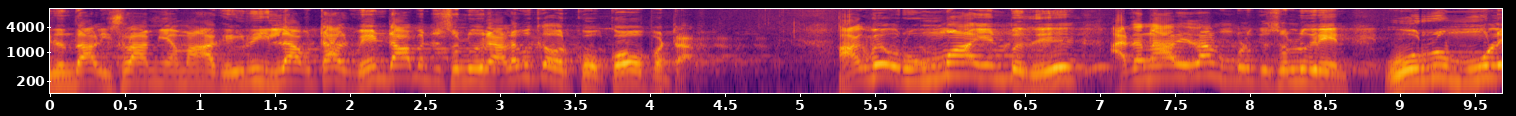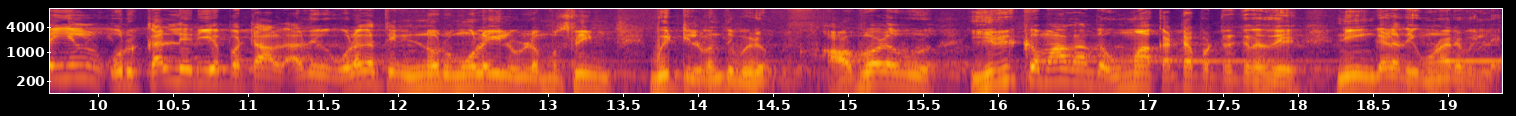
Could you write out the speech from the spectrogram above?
இருந்தால் இஸ்லாமியமாக இரு இல்லாவிட்டால் வேண்டாம் என்று சொல்லுகிற அளவுக்கு அவர் கோ கோவப்பட்டார். ஆகவே ஒரு உம்மா என்பது அதனாலே தான் உங்களுக்கு சொல்லுகிறேன் ஒரு மூலையில் ஒரு கல் எறியப்பட்டால் அது உலகத்தின் இன்னொரு மூலையில் உள்ள முஸ்லீம் வீட்டில் வந்து விழும். அவ்வளவு இறுக்கமாக அந்த உம்மா கட்டப்பட்டிருக்கிறது நீங்கள் அதை உணரவில்லை.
